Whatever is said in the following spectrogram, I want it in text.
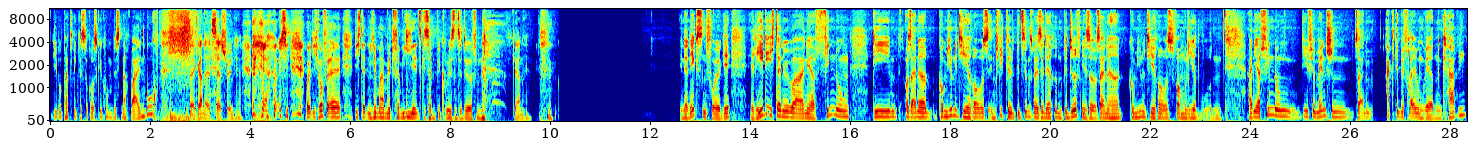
lieber Patrick, dass du rausgekommen bist nach Wallenbuch. Sehr gerne, sehr schön hier. und, und ich hoffe, äh, dich dann hier mal mit Familie insgesamt begrüßen zu dürfen. Gerne. In der nächsten Folge rede ich dann über eine Erfindung, die aus einer Community heraus entwickelt, beziehungsweise deren Bedürfnisse aus einer Community heraus formuliert wurden. Eine Erfindung, die für Menschen zu einem Akt der Befreiung werden kann,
